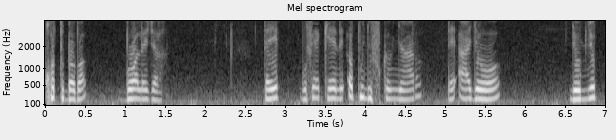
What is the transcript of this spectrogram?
xutba ba boole ca te it bu fekkee ne ëpp ñu fukk ak ñaar day aajowoo ñoom ñëpp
